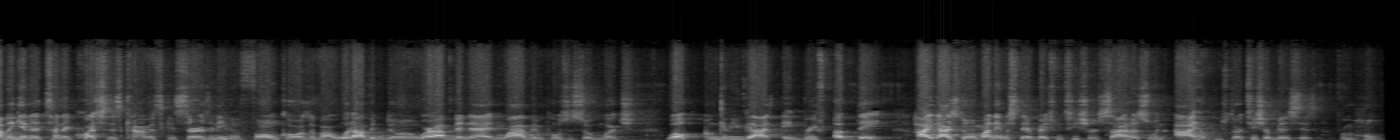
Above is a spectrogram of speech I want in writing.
I've been getting a ton of questions, comments, concerns, and even phone calls about what I've been doing, where I've been at, and why I've been posting so much. Well, I'm giving you guys a brief update. How you guys doing? My name is Stan Banks from T-Shirt Side Hustle, and I help you start t-shirt businesses from home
